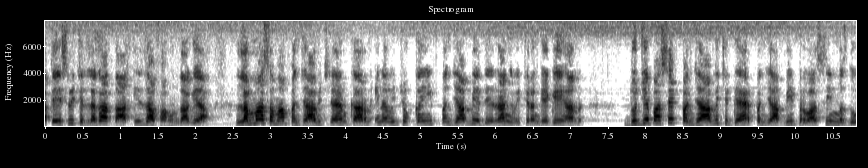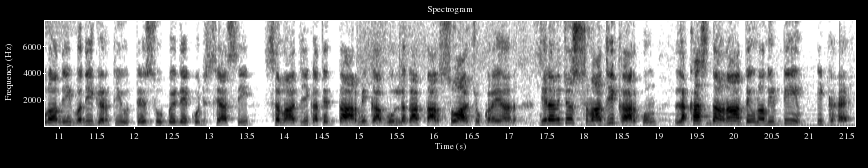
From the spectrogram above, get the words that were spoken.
ਅਤੇ ਇਸ ਵਿੱਚ ਲਗਾਤਾਰ ਇਜ਼ਾਫਾ ਹੁੰਦਾ ਗਿਆ। ਲੰਮਾ ਸਮਾਂ ਪੰਜਾਬ ਵਿੱਚ ਰਹਿਣ ਕਾਰਨ ਇਹਨਾਂ ਵਿੱਚੋਂ ਕਈ ਪੰਜਾਬੀ ਦੇ ਰੰਗ ਵਿੱਚ ਰੰਗੇ ਗਏ ਹਨ। ਦੂਜੇ ਪਾਸੇ ਪੰਜਾਬ ਵਿੱਚ ਗੈਰ ਪੰਜਾਬੀ ਪ੍ਰਵਾਸੀ ਮਜ਼ਦੂਰਾਂ ਦੀ ਵਧੀ ਗਿਣਤੀ ਉੱਤੇ ਸੂਬੇ ਦੇ ਕੁਝ ਸਿਆਸੀ, ਸਮਾਜਿਕ ਅਤੇ ਧਾਰਮਿਕ ਆਗੂ ਲਗਾਤਾਰ ਸਵਾਲ ਚੁੱਕ ਰਹੇ ਹਨ। ਜਿਨ੍ਹਾਂ ਵਿੱਚੋਂ ਸਮਾਜਿਕ ਕਾਰਕੁਨ ਲੱਖਾ ਸਿਧਾਣਾ ਅਤੇ ਉਹਨਾਂ ਦੀ ਟੀਮ ਇੱਕ ਹੈ।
